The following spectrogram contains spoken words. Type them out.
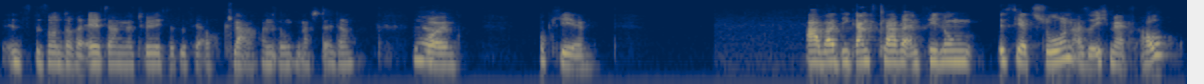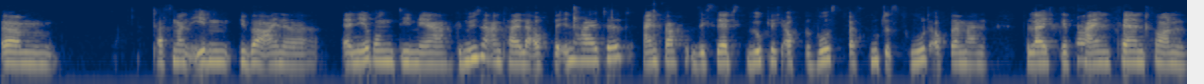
insbesondere Eltern natürlich, das ist ja auch klar an irgendeiner Stelle. Ja. Voll. Okay. Aber die ganz klare Empfehlung ist jetzt schon, also ich merke es auch, ähm, dass man eben über eine Ernährung, die mehr Gemüseanteile auch beinhaltet, einfach sich selbst wirklich auch bewusst was Gutes tut, auch wenn man vielleicht jetzt kein Fan von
